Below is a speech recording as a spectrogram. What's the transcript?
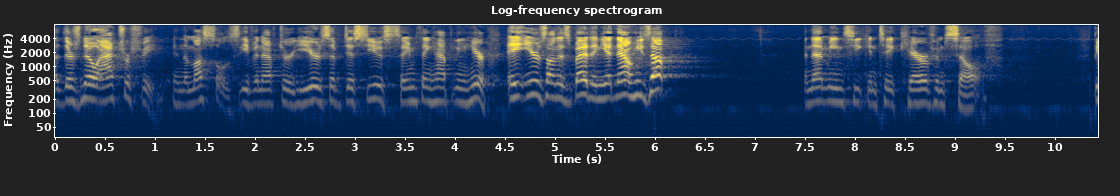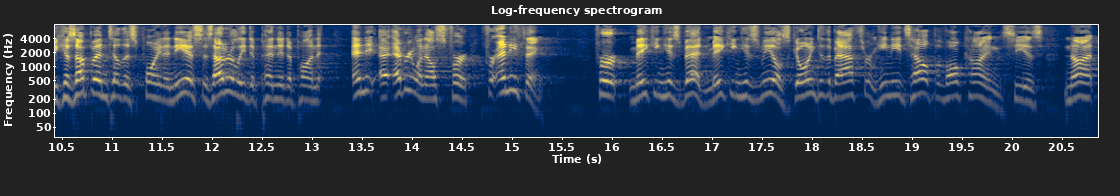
Uh, there's no atrophy in the muscles, even after years of disuse. Same thing happening here. Eight years on his bed, and yet now he's up. and that means he can take care of himself. Because up until this point, Aeneas is utterly dependent upon any, everyone else for, for anything for making his bed, making his meals, going to the bathroom. He needs help of all kinds. He is not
